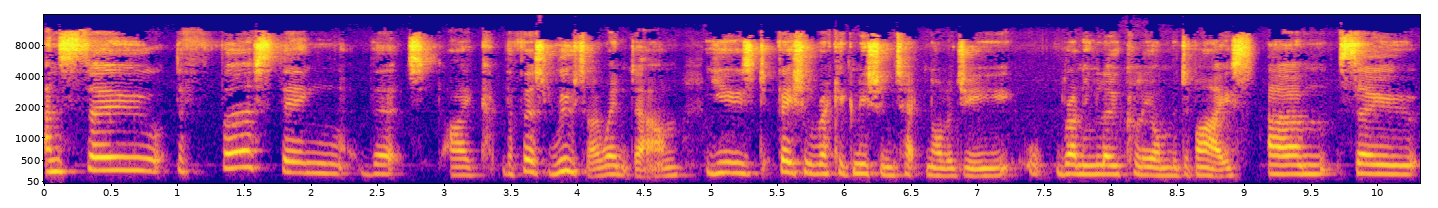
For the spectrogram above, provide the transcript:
And so the first thing that I, the first route I went down used facial recognition technology running locally on the device. Um, so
